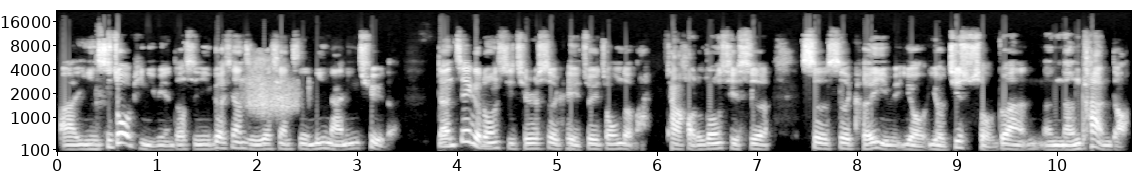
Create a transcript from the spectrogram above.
啊影视作品里面，都是一个箱子一个箱子拎来拎去的。但这个东西其实是可以追踪的嘛，它好多东西是是是可以有有技术手段能能看到。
